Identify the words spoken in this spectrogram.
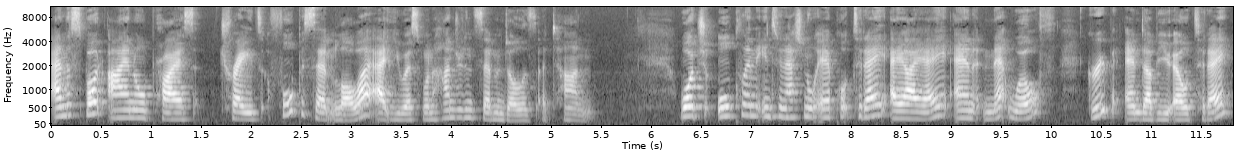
and the spot iron ore price trades 4% lower at US $107 a tonne. Watch Auckland International Airport today, AIA, and Netwealth Group, NWL, today.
